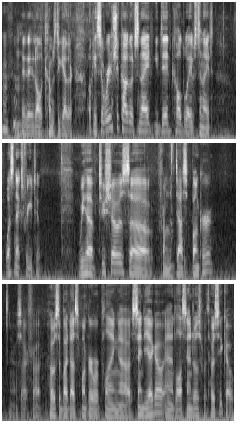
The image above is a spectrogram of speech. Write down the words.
Mm-hmm. It, it all comes together. Okay, so we're in Chicago tonight. You did Cold Waves tonight. What's next for you two? We have two shows uh, from the Dust Bunker. uh, sorry, for, hosted by Dust Bunker. We're playing uh, San Diego and Los Angeles with Hocico.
